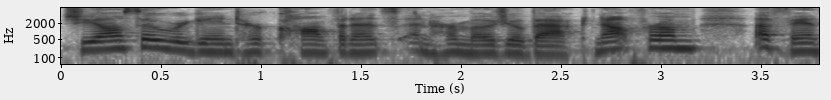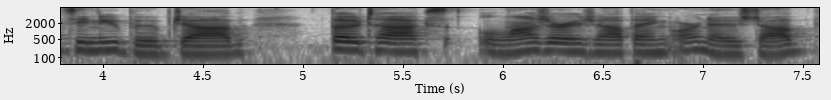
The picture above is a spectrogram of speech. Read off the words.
she also regained her confidence and her mojo back, not from a fancy new boob job, Botox, lingerie shopping, or nose job.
